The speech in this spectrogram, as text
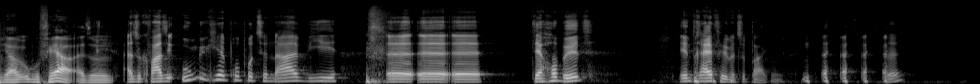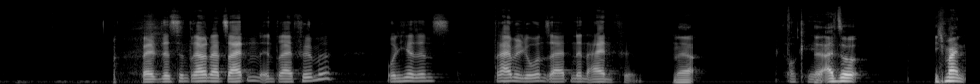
ja, ungefähr. Also, Also quasi umgekehrt proportional wie äh, äh, äh, der Hobbit in drei Filme zu packen. ne? Weil das sind 300 Seiten in drei Filme und hier sind es drei Millionen Seiten in einen Film. ja. Okay. Also, ich meine,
